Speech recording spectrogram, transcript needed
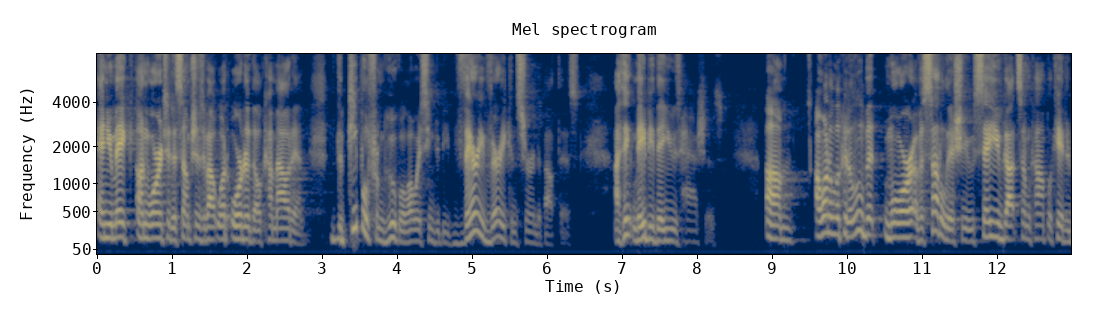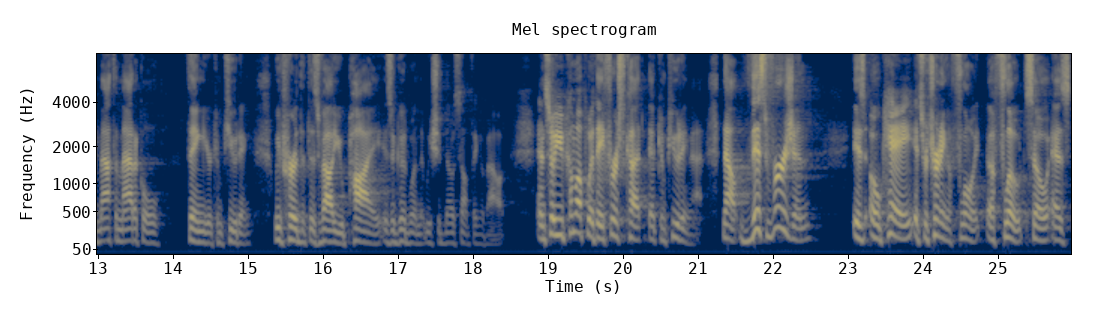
and you make unwarranted assumptions about what order they'll come out in. The people from Google always seem to be very, very concerned about this. I think maybe they use hashes. Um, I want to look at a little bit more of a subtle issue. Say you've got some complicated mathematical thing you're computing. We've heard that this value pi is a good one that we should know something about. And so you come up with a first cut at computing that. Now, this version is okay. It's returning a float, a float, so as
